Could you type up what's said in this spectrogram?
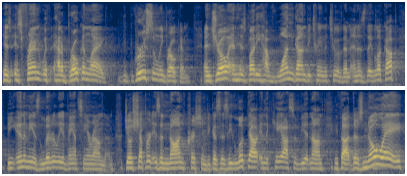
His, his friend with, had a broken leg, gruesomely broken. And Joe and his buddy have one gun between the two of them. And as they look up, the enemy is literally advancing around them. Joe Shepard is a non Christian because as he looked out in the chaos of Vietnam, he thought, there's no way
